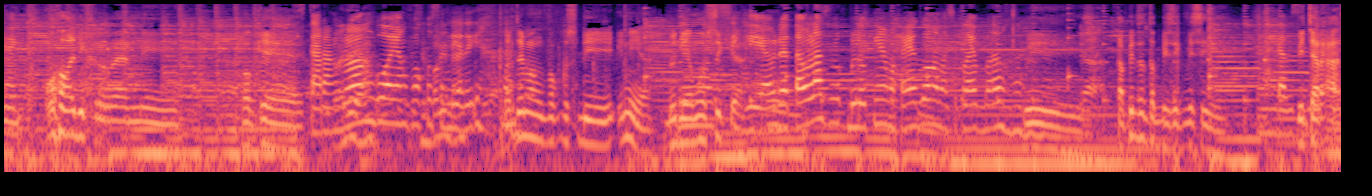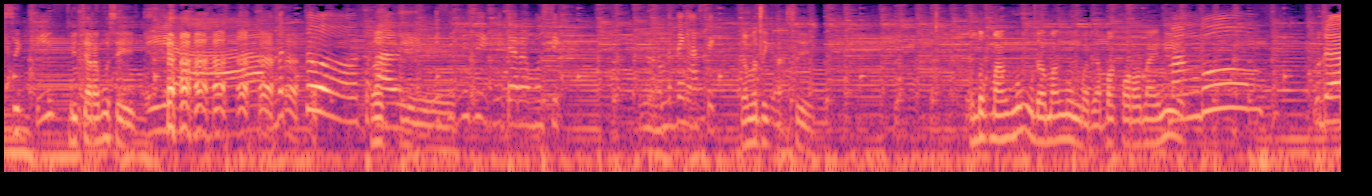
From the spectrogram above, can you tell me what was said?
Wih. gitu. Oh, ini keren nih. Oke. Sekarang doang gue yang fokus sendiri. Berarti emang fokus di ini ya, Di dunia musik, ya. Iya, udah tau lah seluk beluknya makanya gue gak masuk label. Wih. Tapi tetap bisik-bisik. Nggak bisa Bicara asik, bisik. bicara musik. Iya, betul sekali. Oke. Bisik-bisik bicara musik. Yang penting asik. Yang penting asik. Untuk manggung udah manggung berarti apa corona ini? Manggung udah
